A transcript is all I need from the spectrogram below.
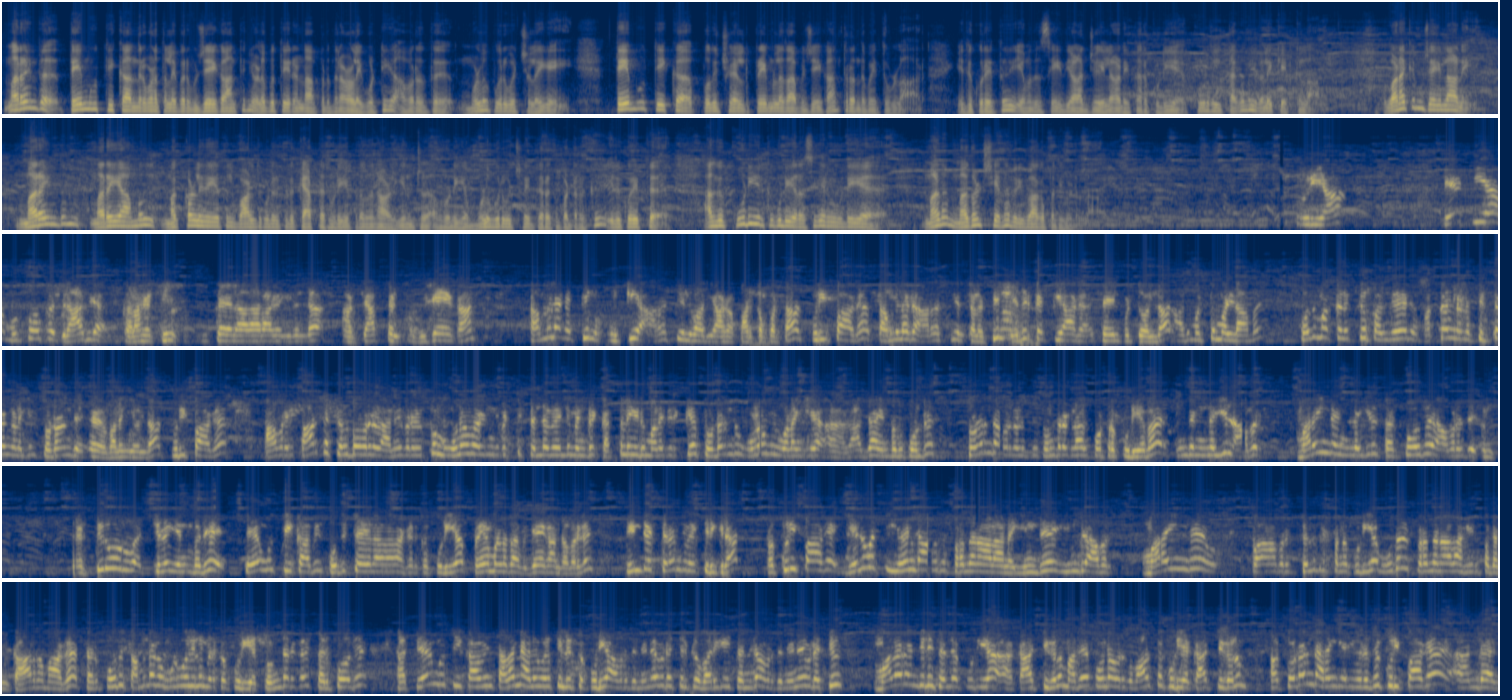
மறைந்த தேமுதிக நிறுவன தலைவர் விஜயகாந்தின் எழுபத்தி இரண்டாம் பிறந்தநாளை ஒட்டி அவரது முழு உருவச் சிலையை தேமுதிக பொதுச் செயலர் பிரேமலதா விஜயகாந்த் திறந்து வைத்துள்ளார். இது குறித்து எமது செய்தியாளர் ஜெயலானி தரக்கூடிய கூடுதல் தகவல்களை கேட்கலாம். வணக்கம் ஜெயலானி. மறைந்தும் மறையாமல் மக்கள் இதயத்தில் வாழ்ந்து கொண்டிருக்கிற கேப்டனுடைய பிறந்தநாள் இன்று அவருடைய முழு உருவச் சிலை திறக்கப்பட்டிருக்கு. இது குறித்து அங்கு கூடியிருக்கக்கூடிய ரசிகர்களுடைய மன மகிழ்ச்சி என விரிவாக பதிவிடலாம். சூர்யா தேசிய முற்போக்கு திராவிட கழகத்தின் செயலாளராக இருந்த கேப்டன் விஜயகாந்த் தமிழகத்தின் முக்கிய அரசியல்வாதியாக பார்க்கப்பட்டார். குறிப்பாக தமிழக அரசியல் களத்தில் எதிர்க்கட்சியாக செயல்பட்டு வந்தார். அது மட்டுமல்லாமல் பொதுமக்களுக்கு பல்வேறு மக்கள் நல திட்டங்களையும் தொடர்ந்து வழங்கி வந்தார். குறிப்பாக அவரை பார்க்க செல்பவர்கள் அனைவருக்கும் உணவு வழங்கிவிட்டு செல்ல வேண்டும் என்று கட்டளையிடும் அளவிற்கு தொடர்ந்து உணவு வழங்கிய ராஜா என்பது போன்று தொடர்ந்து அவர்களுக்கு தொண்டர்களால் போற்றக்கூடியவர் இந்த நிலையில் அவர் மறைந்த நிலையில் தற்போது அவரது திருவுருவ சிலை என்பது தேமுதிகவின் பொதுச் செயலாளராக இருக்கக்கூடிய பிரேமலதா விஜயகாந்த் அவர்கள் இன்று திறந்து வைத்திருக்கிறார். குறிப்பாக எழுபத்தி இரண்டாவது பிறந்த நாளான இன்று இன்று அவர் மறைந்து அவர் செலிபிரேட் பண்ணக்கூடிய முதல் பிறந்த நாளாக இருப்பதன் காரணமாக தற்போது தமிழகம் முழுவதிலும் இருக்கக்கூடிய தொண்டர்கள் தற்போது தேமுதிகவின் தலைமை அலுவலகத்தில் இருக்கக்கூடிய அவரது நினைவிடத்திற்கு வருகை தந்து அவரது நினைவிடத்தில் மலரஞ்சலி செல்லக்கூடிய காட்சிகளும் அதே போன்று அவருக்கு வாழ்த்தக்கூடிய காட்சிகளும் தொடர்ந்து அரங்கேறுகிறது. குறிப்பாக அந்த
